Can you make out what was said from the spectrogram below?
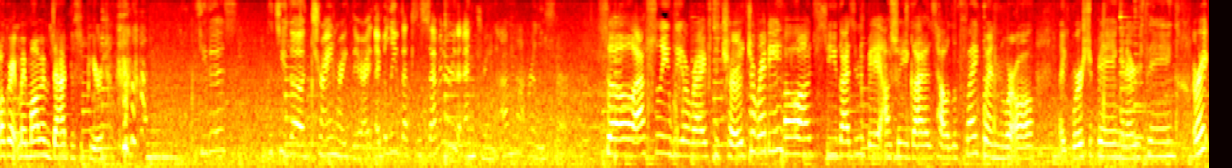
Oh great, my mom and dad disappeared. See this? You could see the train right there. I, I believe that's the 7 or the N train. I'm not sure. So actually we arrived to church already. So I'll just see you guys in a bit. I'll show you guys how it looks like when we're all like worshiping and everything. Alright?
